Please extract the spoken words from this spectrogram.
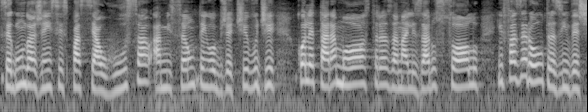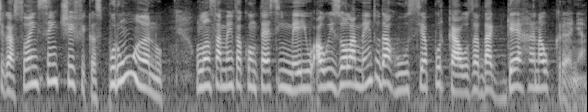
Segundo a Agência Espacial Russa, a missão tem o objetivo de coletar amostras, analisar o solo e fazer outras investigações científicas por um ano. O lançamento acontece em meio ao isolamento da Rússia por causa da guerra na Ucrânia.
